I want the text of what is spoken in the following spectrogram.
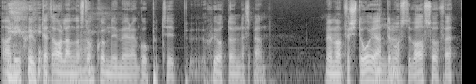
Ja, det är sjukt att Arlanda och Stockholm numera går på typ 700-800 spänn. Men man förstår ju att det Mm. måste vara så för att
